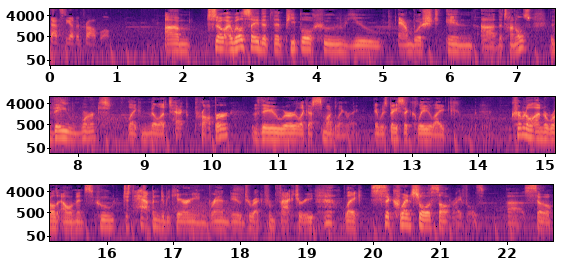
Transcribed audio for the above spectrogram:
that's the other problem. Um, so I will say that the people who you ambushed in uh, the tunnels, they weren't like Militech proper. They were like a smuggling ring. It was basically like criminal underworld elements who just happened to be carrying brand new, direct from factory, like sequential assault rifles. Uh, so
